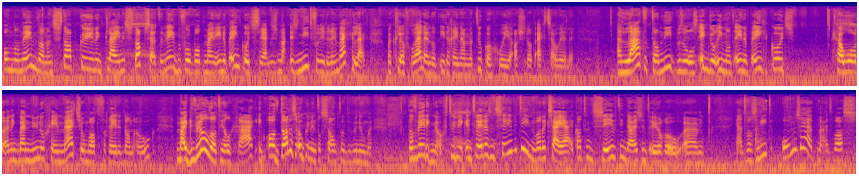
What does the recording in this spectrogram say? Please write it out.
Onderneem dan een stap. Kun je een kleine stap zetten. Nee, bijvoorbeeld mijn 1 op 1 coach traject is, is niet voor iedereen weggelegd. Maar ik geloof er wel in dat iedereen daar naartoe kan groeien als je dat echt zou willen. En laat het dan niet, zoals ik door iemand 1 op 1 gecoacht ga worden. En ik ben nu nog geen match, om wat voor reden dan ook. Maar ik wil dat heel graag. Ik, oh, dat is ook een interessant om te benoemen. Dat weet ik nog. Toen ik in 2017, wat ik zei, ja, ik had toen 17.000 euro. Um, ja, het was niet omzet, maar het was.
